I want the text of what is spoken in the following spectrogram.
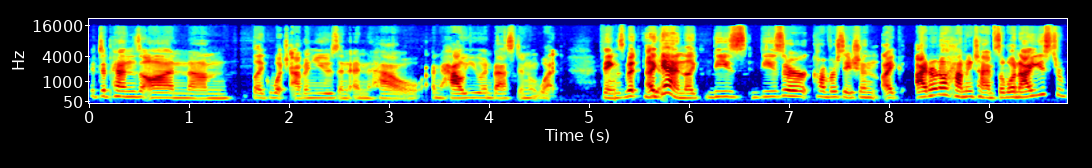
It depends on um like which avenues and and how and how you invest in what things. But again, yeah. like these these are conversation like I don't know how many times. So when I used to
